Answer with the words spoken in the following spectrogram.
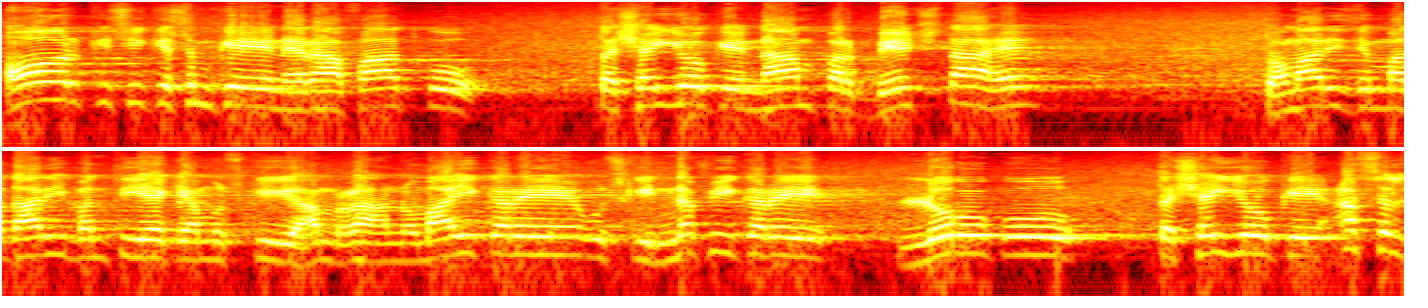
اور کسی قسم کے انحرافات کو تشیعوں کے نام پر بیچتا ہے۔ تو ہماری ذمہ داری بنتی ہے کہ ہم اس کی، ہم رہنمائی کریں، اس کی نفی کریں، لوگوں کو تشیعوں کے اصل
